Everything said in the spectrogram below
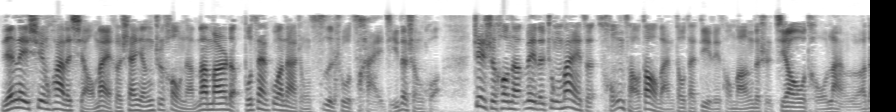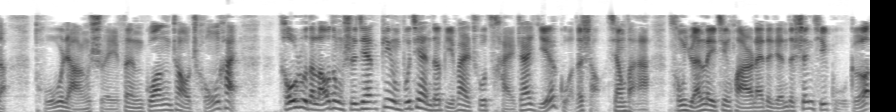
人类驯化了小麦和山羊之后呢，慢慢的不再过那种四处采集的生活。这时候呢，为了种麦子，从早到晚都在地里头忙的是焦头烂额的，土壤、水分、光照、虫害，投入的劳动时间并不见得比外出采摘野果的少。相反啊，从猿类进化而来的人的身体骨骼，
